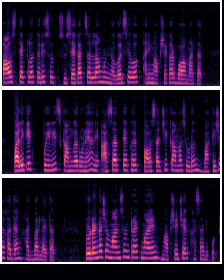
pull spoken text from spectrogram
पावस तेंकलो तरी सुसेगाद चल्लां म्हूण नगरसेवक आनी म्हापशेकार बोवाळ मारतात. पालिकेक पयलींच कामगार उणे आनी आसात ते खंय पावसाची कामां सोडून बाकीच्या खात्यांक हातभार लायतात. प्रुडंटाचे मान्सून ट्रॅक माळेन म्हापशेचेर खासा रिपोर्ट.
